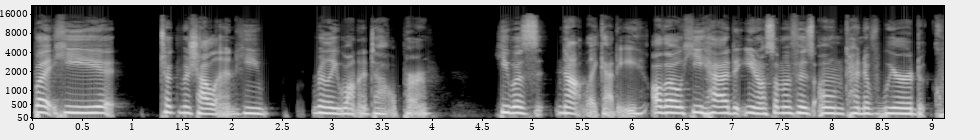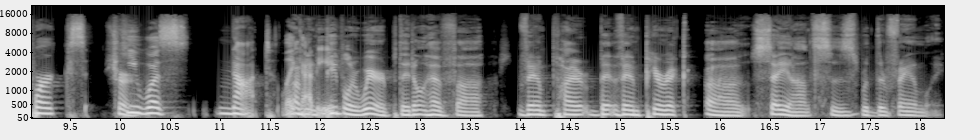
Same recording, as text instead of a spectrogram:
But he took Michelle in. He really wanted to help her. He was not like Eddie, although he had, you know, some of his own kind of weird quirks. Sure. He was not like I mean, Eddie. people are weird, but they don't have uh, vampire vampiric uh, seances with their family,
